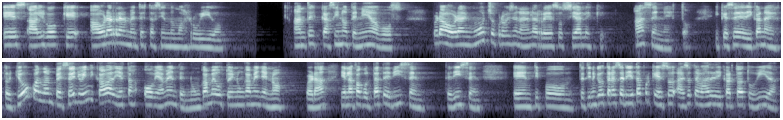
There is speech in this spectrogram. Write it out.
es algo que ahora realmente está haciendo más ruido. Antes casi no tenía voz, pero ahora hay muchos profesionales en las redes sociales que hacen esto y que se dedican a esto. Yo cuando empecé, yo indicaba dietas, obviamente, nunca me gustó y nunca me llenó ¿verdad? Y en la facultad te dicen, te dicen, en tipo, te tiene que gustar hacer dieta porque eso, a eso te vas a dedicar toda tu vida.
